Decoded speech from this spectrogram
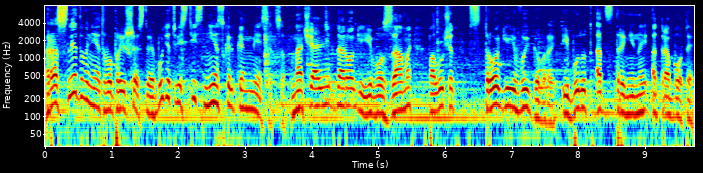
Расследование этого происшествия будет вестись несколько месяцев. Начальник дороги, его замы получат строгие выговоры и будут отстранены от работы.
